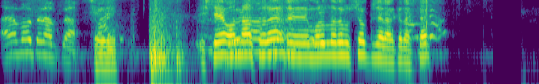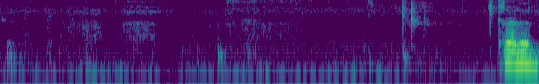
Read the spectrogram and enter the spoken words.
Araba o tarafta. Çevireyim. İşte ondan sonra e, morullarımız çok güzel arkadaşlar. Kralım.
